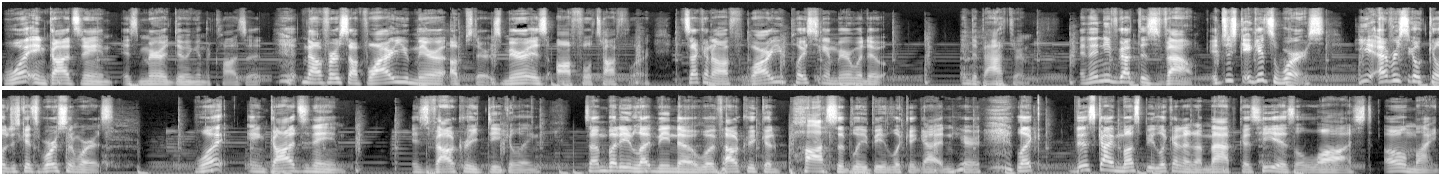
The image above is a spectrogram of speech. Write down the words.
what in God's name is Mira doing in the closet? Now, first off, why are you Mira upstairs? Mira is awful top floor. Second off, why are you placing a mirror window in the bathroom? And then you've got this Valk. It just it gets worse. Every single kill just gets worse and worse. What in God's name is Valkyrie deagling? Somebody let me know what Valkyrie could possibly be looking at in here. Like, this guy must be looking at a map because he is lost. Oh my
